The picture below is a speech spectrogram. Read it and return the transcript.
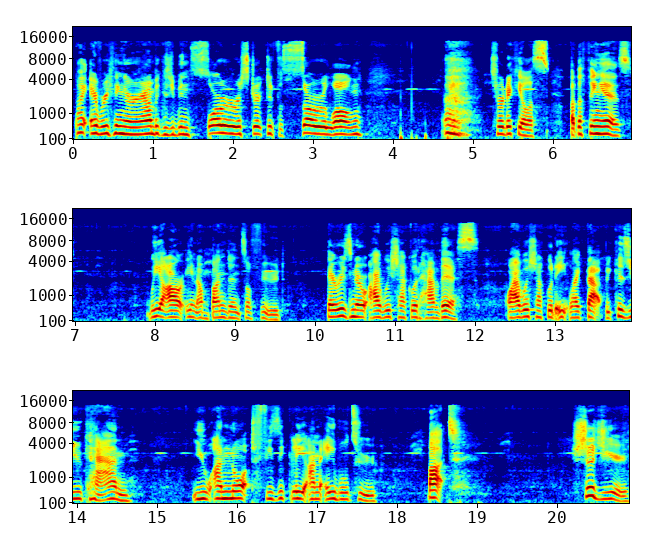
by everything around because you've been so restricted for so long. it's ridiculous. But the thing is, we are in abundance of food. There is no, I wish I could have this, or I wish I could eat like that, because you can. You are not physically unable to. But should you,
